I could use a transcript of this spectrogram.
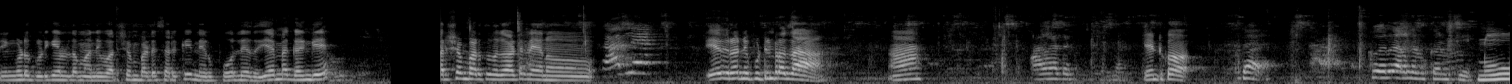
నేను కూడా గుడికి వెళ్దామని వర్షం పడేసరికి నేను పోలేదు. ఏమే గంగే? వర్షం పడుతుంది కాబట్టి నేను ఏమిరా నీ పుట్టినరోజా? ఏంటికో? నువ్వు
